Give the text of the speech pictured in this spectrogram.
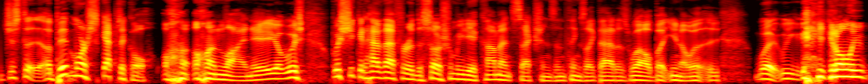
just a, a, bit more skeptical online. I wish wish you could have that for the social media comment sections and things like that as well. But you know, uh, what we you can only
